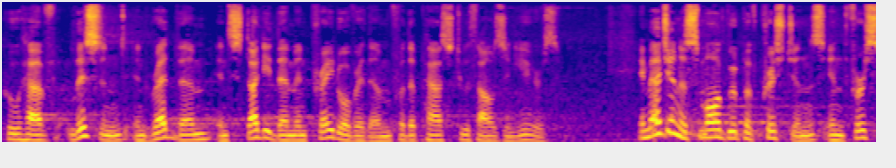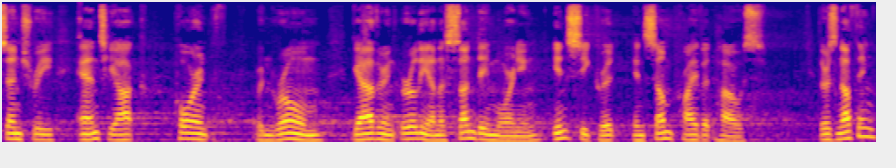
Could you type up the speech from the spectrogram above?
who have listened and read them and studied them and prayed over them for the past 2,000 years. Imagine a small group of Christians in first century Antioch, Corinth, and Rome gathering early on a Sunday morning in secret in some private house. There's nothing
